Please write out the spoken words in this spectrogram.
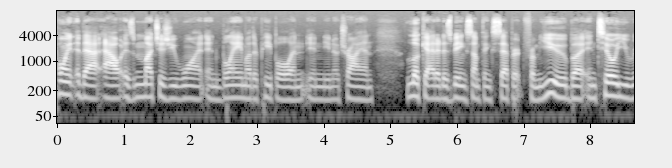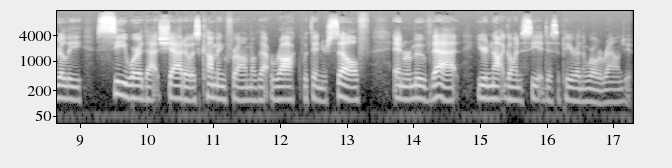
point that out as much as you want and blame other people and, and you know try and look at it as being something separate from you but until you really see where that shadow is coming from of that rock within yourself and remove that you're not going to see it disappear in the world around you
